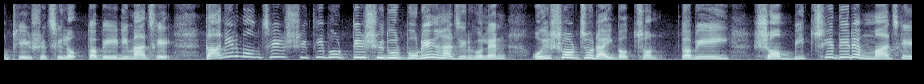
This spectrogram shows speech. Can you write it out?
উঠে এসেছিল। তবে এরই মাঝে কানের মঞ্চে স্মৃতিভর্তি সিঁদুর পরে হাজির হলেন ঐশ্বর্য রায় বচ্চন। তবে এই সব বিচ্ছেদের মাঝে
